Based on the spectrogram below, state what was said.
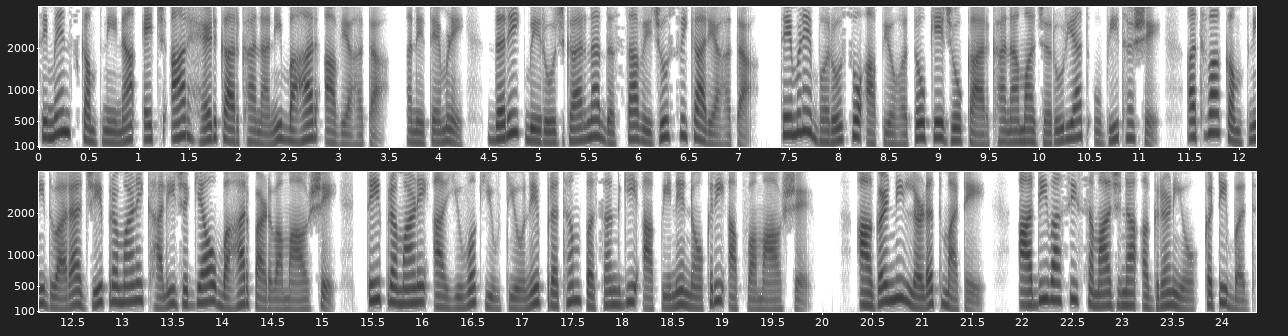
સિમેન્ટ્સ કંપનીના એચઆર હેડ કારખાનાની બહાર આવ્યા હતા અને તેમણે દરેક બેરોજગારના દસ્તાવેજો સ્વીકાર્યા હતા. તેમણે ભરોસો આપ્યો હતો કે જો કારખાનામાં જરૂરિયાત ઊભી થશે અથવા કંપની દ્વારા જે પ્રમાણે ખાલી જગ્યાઓ બહાર પાડવામાં આવશે, તે પ્રમાણે આ યુવક યુવતીઓને પ્રથમ પસંદગી આપીને નોકરી આપવામાં આવશે. આગળની લડત માટે આદિવાસી સમાજના અગ્રણીઓ કટિબદ્ધ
